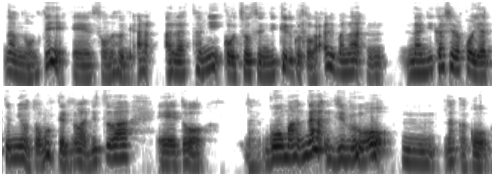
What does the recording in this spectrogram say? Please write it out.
なので、えー、そんなふうに新たにこう挑戦できることがあればな、何かしらこうやってみようと思ってるのは、実は、えっ、ー、と、傲慢な自分を、うん、なんかこ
